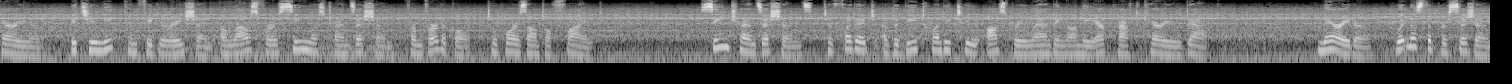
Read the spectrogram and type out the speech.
carrier, its unique configuration allows for a seamless transition from vertical to horizontal flight. Scene transitions to footage of the V-22 Osprey landing on the aircraft carrier deck. Narrator, witness the precision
